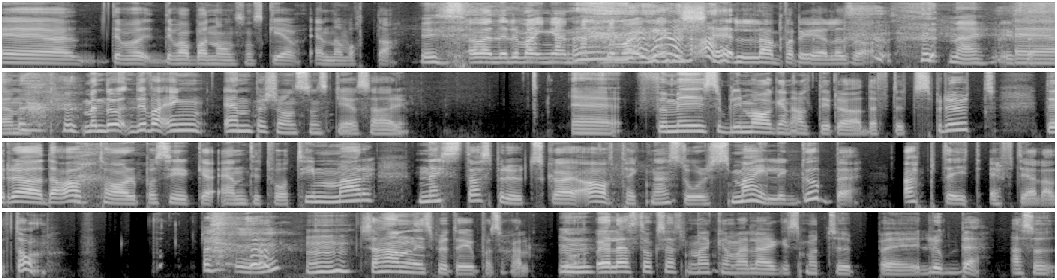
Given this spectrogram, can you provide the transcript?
Eh, det, var, det var bara någon som skrev en av åtta. Just. Jag inte, det, var ingen, det var ingen källa på det eller så. Nej. Ehm, men då, det var en, en person som skrev så här. Eh, för mig så blir magen alltid röd efter ett sprut. Det röda avtar på cirka en till två timmar. Nästa sprut ska jag avteckna en stor smileygubbe. Update efter jag laddat om. Mm. Mm, så han sprutar ju på sig själv. då. Mm. Och jag läste också att man kan vara allergisk mot typ eh, lubbe, alltså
